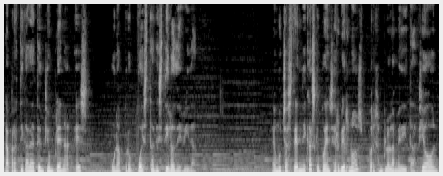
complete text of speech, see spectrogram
La práctica de atención plena es una propuesta de estilo de vida. Hay muchas técnicas que pueden servirnos, por ejemplo la meditación,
